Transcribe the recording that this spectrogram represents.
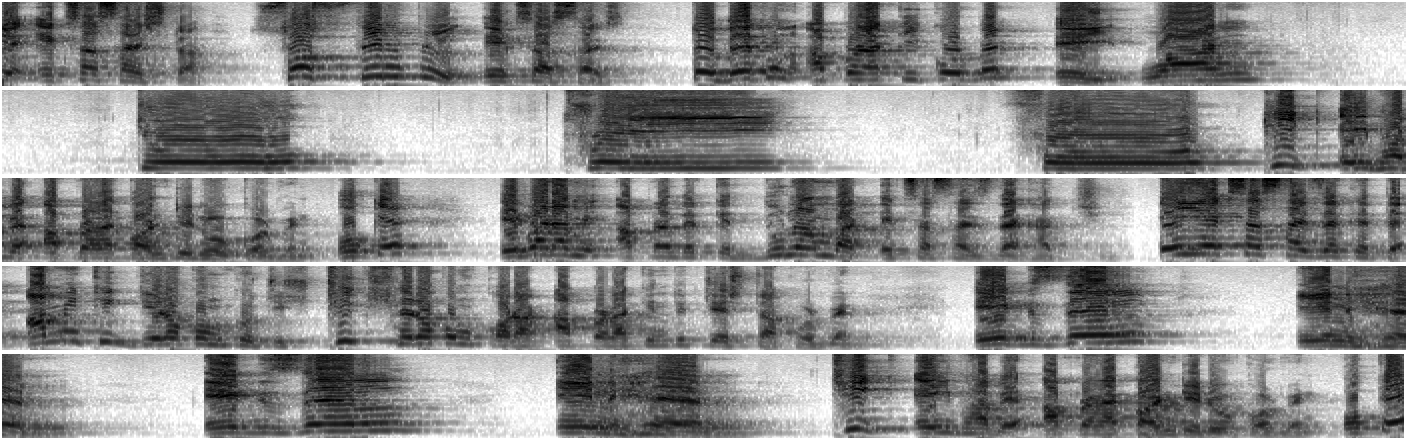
যে এক্সারসাইজটা সো সিম্পল এক্সারসাইজ তো দেখুন আপনারা কি করবেন, এই ওয়ান টু থ্রি ফোর ঠিক এইভাবে আপনারা কন্টিনিউ করবেন ওকে এবার আমি আপনাদেরকে দু নাম্বার এক্সারসাইজ দেখাচ্ছি। এই এক্সারসাইজের ক্ষেত্রে আমি ঠিক যেরকম করছি, ঠিক সেরকম করার আপনারা কিন্তু চেষ্টা করবেন। এক্সেল ইনহেল এক্সেল ইনহেল ঠিক এইভাবে আপনারা কন্টিনিউ করবেন ওকে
